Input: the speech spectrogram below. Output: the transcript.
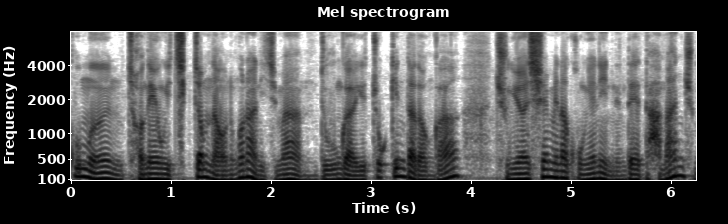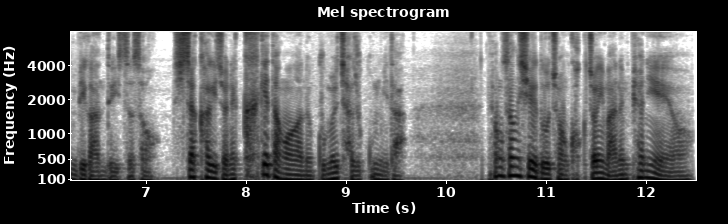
꿈은 저 내용이 직접 나오는 건 아니지만 누군가에게 쫓긴다던가 중요한 시험이나 공연이 있는데 나만 준비가 안 돼 있어서 시작하기 전에 크게 당황하는 꿈을 자주 꿉니다. 평상시에도 전 걱정이 많은 편이에요.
